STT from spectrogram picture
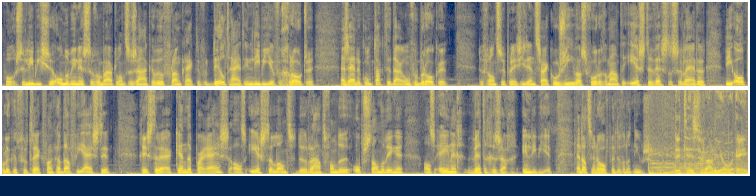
Volgens de Libische onderminister van Buitenlandse Zaken... wil Frankrijk de verdeeldheid in Libië vergroten... en zijn de contacten daarom verbroken. De Franse president Sarkozy was vorige maand de eerste westerse leider... die openlijk het vertrek van Gaddafi eiste. Gisteren erkende Parijs als eerste land de Raad van de Opstandelingen... als enig wettig gezag in Libië. En dat zijn de hoofdpunten van het nieuws. Dit is Radio 1.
